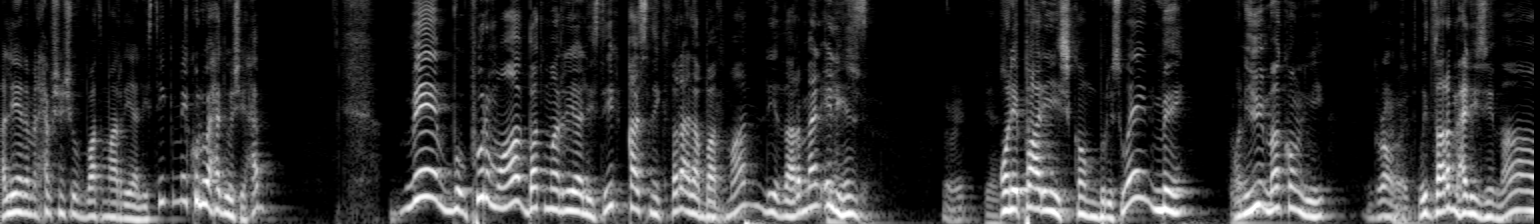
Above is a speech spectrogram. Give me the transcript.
قال لي أنا ما نحبش نشوف Batman realistic mais كل واحد واش يحب mais pour moi Batman realistic قاسني أكثر على باتمان اللي ضارب مع الالينز Bien اون اي با ريش كوم بروس وين مي اون اي هيومان كوم لوي جراوندد ويتضارب مع les ennemis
